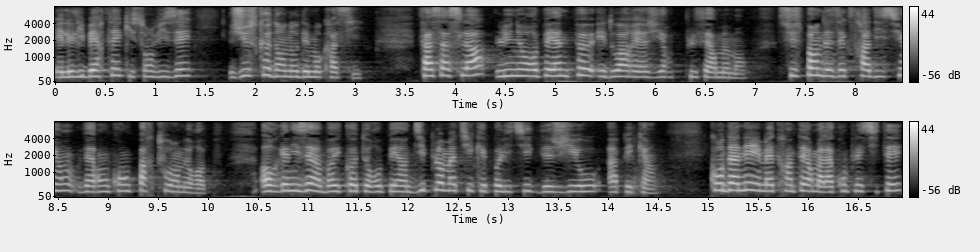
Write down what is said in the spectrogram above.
et les libertés qui sont visées jusque dans nos démocraties. Face à cela, l'Union européenne peut et doit réagir plus fermement suspendre les extraditions vers Hong Kong partout en Europe, organiser un boycott européen diplomatique et politique des JO à Pékin, condamner et mettre un terme à la complicité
